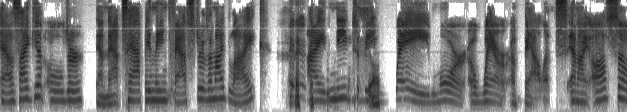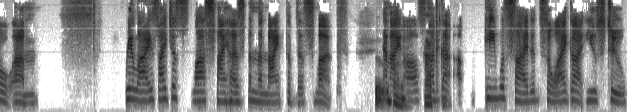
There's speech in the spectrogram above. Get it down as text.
as I get older, and that's happening faster than I'd like, I need to be way more aware of balance. And I also um, realized I just lost my husband the 9th of this month. And I also, I've got, uh, he was sighted, so I got used to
